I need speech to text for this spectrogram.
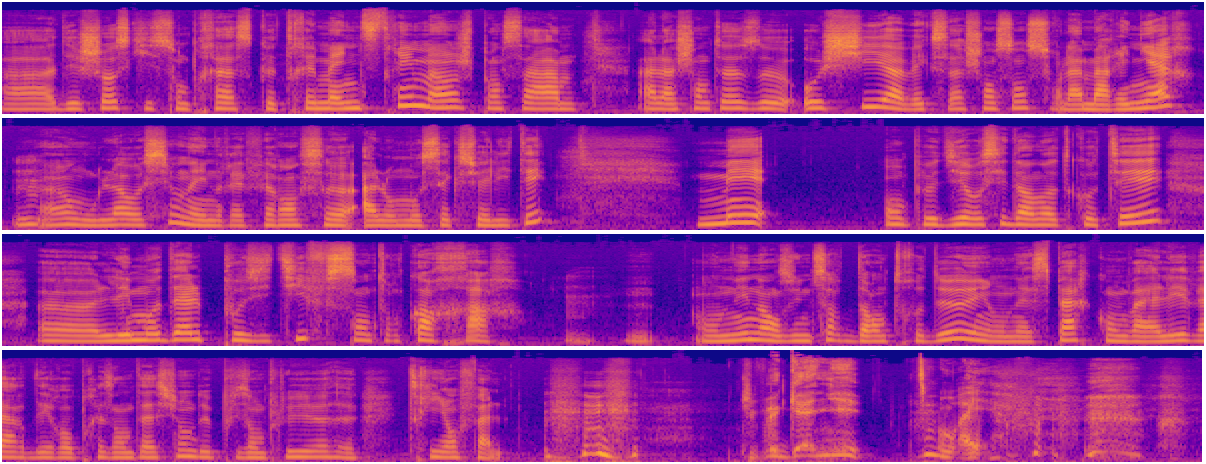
à des choses qui sont presque très mainstream. Hein. Je pense à, la chanteuse Oshi avec sa chanson sur la marinière, mm. hein, où là aussi on a une référence euh, à l'homosexualité. Mais on peut dire aussi d'un autre côté, euh, les modèles positifs sont encore rares. Mm. Mm. On est dans une sorte d'entre-deux et on espère qu'on va aller vers des représentations de plus en plus triomphales. tu veux gagner Ouais.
